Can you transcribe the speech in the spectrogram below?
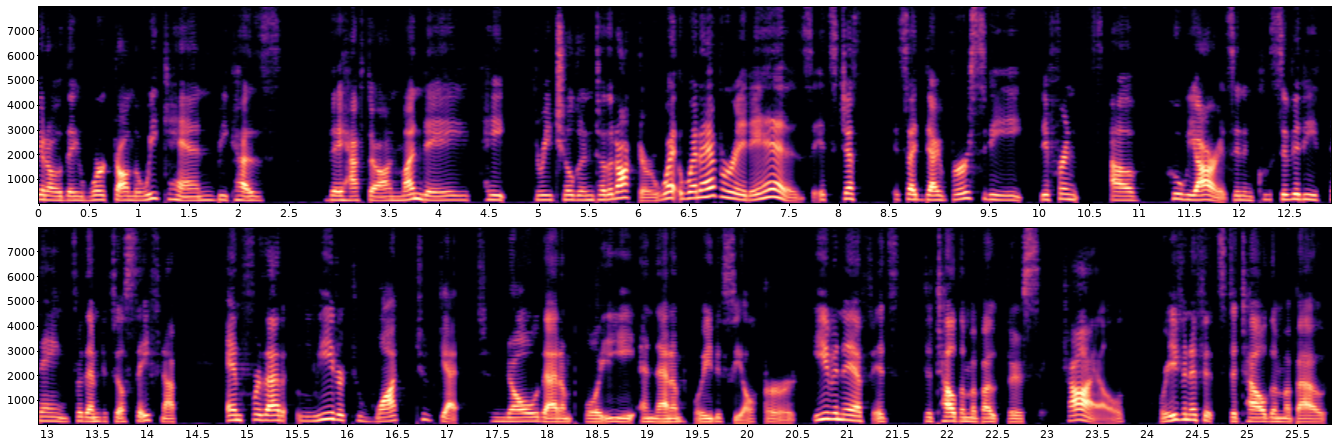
you know, they worked on the weekend because they have to on Monday take three children to the doctor, Wh- whatever it is. It's just, it's a diversity difference of who we are. It's an inclusivity thing for them to feel safe enough and for that leader to want to get to know that employee and that employee to feel heard, even if it's to tell them about their sick child, or even if it's to tell them about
